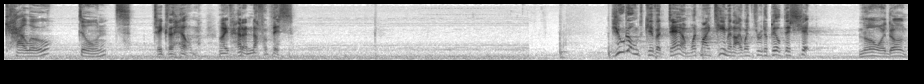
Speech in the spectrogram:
Kallo, don't. Take the helm. I've had enough of this. You don't give a damn what my team and I went through to build this ship. No, I don't.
